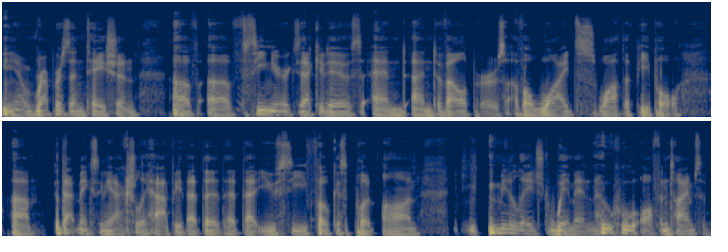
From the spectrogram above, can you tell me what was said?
you know, representation of of senior executives and and developers of a wide swath of people um, that makes me actually happy that the, that that you see focus put on middle aged women who who oftentimes have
